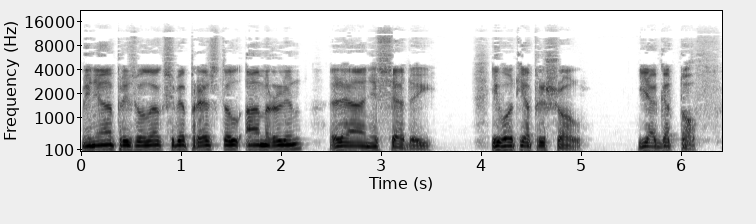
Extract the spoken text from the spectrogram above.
меня призвала к себе Престол Амерлин Ляне Седой. И вот я пришел. Я готов».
